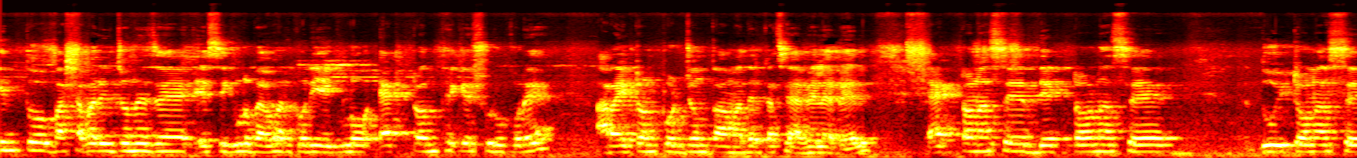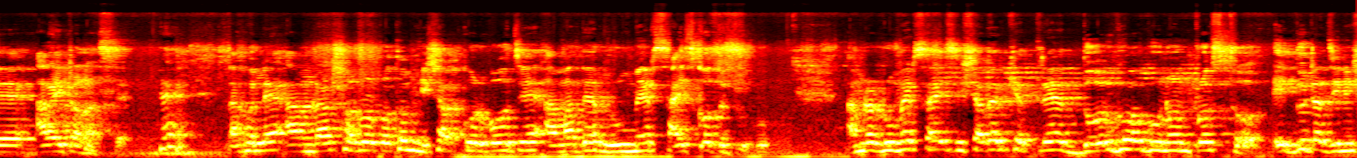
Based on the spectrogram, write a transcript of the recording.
কিন্তু বাসাবাড়ির জন্য যে এসি গুলো ব্যবহার করি, এগুলো এক টন থেকে শুরু করে আড়াই টন পর্যন্ত আমাদের কাছে অ্যাভেলেবেল এক টন আছে, দেড় টন আছে দুই টন আছে, আড়াই টন আছে হ্যাঁ? তাহলে আমরা সর্বপ্রথম হিসাব করব যে আমাদের রুমের সাইজ কতটুকু। আমরা রুমের সাইজ হিসাবের ক্ষেত্রে দৈর্ঘ্য, গুণন, প্রস্থ, এই দুইটা জিনিস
